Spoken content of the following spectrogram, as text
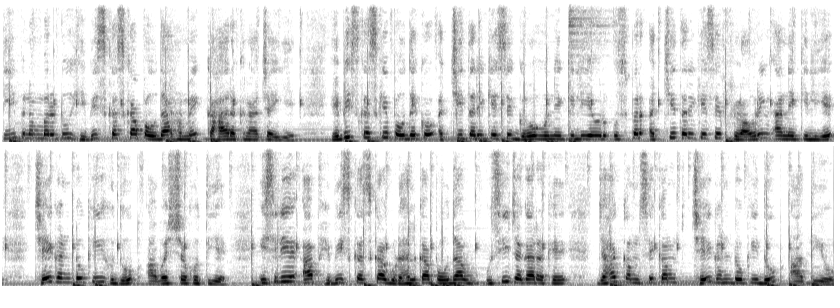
टीप नंबर टू हिबिस्कस का पौधा हमें कहाँ रखना चाहिए। हिबिस्कस के पौधे को अच्छी तरीके से ग्रो होने के लिए और उस पर अच्छी तरीके से फ्लावरिंग आने के लिए छः घंटों की धूप आवश्यक होती है। इसलिए आप हिबिस्कस का गुड़हल का पौधा उसी जगह रखें जहाँ कम से कम छः घंटों की धूप आती हो।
